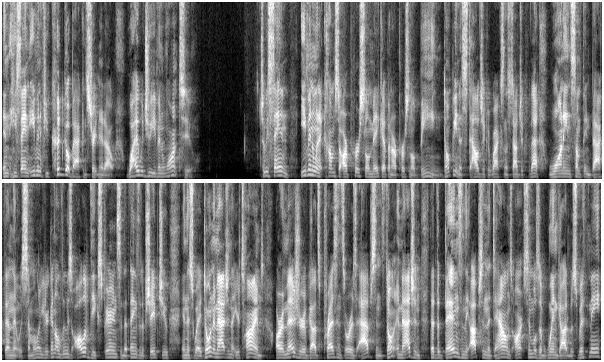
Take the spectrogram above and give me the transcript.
And he's saying, even if you could go back and straighten it out, why would you even want to? So he's saying, even when it comes to our personal makeup and our personal being, don't be nostalgic or wax nostalgic for that, wanting something back then that was similar. You're going to lose all of the experience and the things that have shaped you in this way. Don't imagine that your times are a measure of God's presence or his absence. Don't imagine that the bends and the ups and the downs aren't symbols of when God was with me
